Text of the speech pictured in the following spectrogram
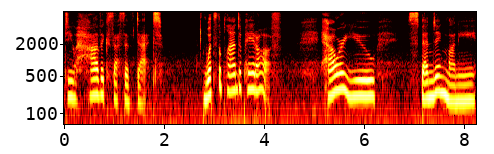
Do you have excessive debt? What's the plan to pay it off? How are you spending money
